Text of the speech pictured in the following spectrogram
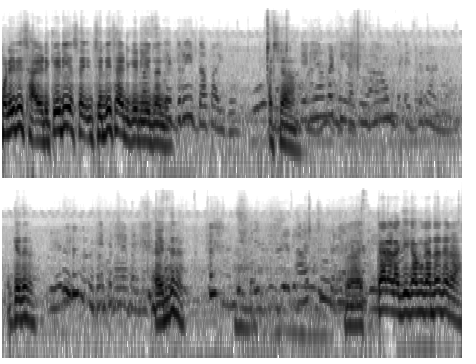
ਹੁਣ ਇਹਦੀ ਸਾਈਡ ਕਿਹੜੀ ਹੈ? ਸਹੀ- ਸਿੱਧੀ ਸਾਈਡ ਕਿਹੜੀ ਹੈ ਇਹਨਾਂ ਦੀ? ਇਧਰ ਹੀ ਇਦਾਂ ਪਾਈ ਜਾਓ। ਅੱਛਾ। ਜਿਹੜੀਆਂ ਵੱਡੀਆਂ ਚੂੜੀਆਂ ਉਹ ਇੱਧਰ ਆਣੀਆਂ ਕਿੱਧਰ? ਇੱਧਰ। ਆ ਚੂੜੀਆਂ ਘਰ ਵਾਲਾ ਕੀ ਕੰਮ ਕਰਦਾ ਤੇਰਾ?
